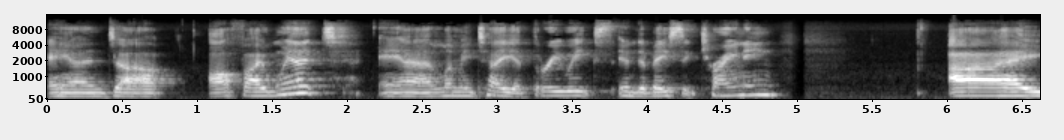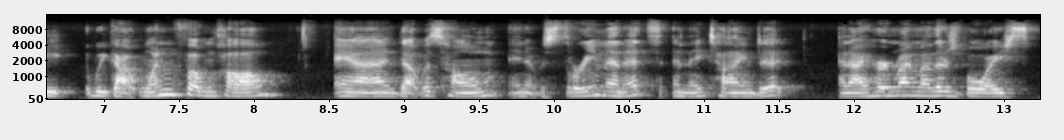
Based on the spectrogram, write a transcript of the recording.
And uh, off I went. And let me tell you, three weeks into basic training, I we got one phone call and that was home and it was three minutes and they timed it and I heard my mother's voice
